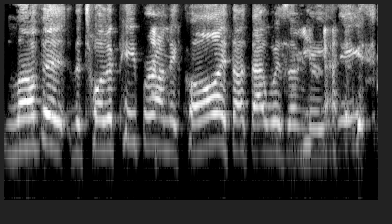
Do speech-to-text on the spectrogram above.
love the, the toilet paper on Nicole. I thought that was amazing.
